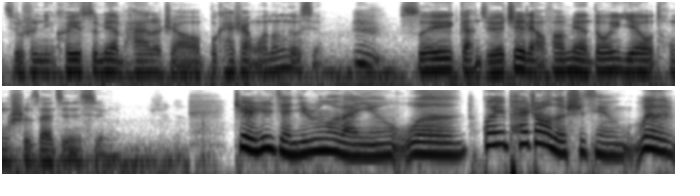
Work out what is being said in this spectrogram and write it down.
就是你可以随便拍了，只要不开闪光灯就行。嗯，所以感觉这两方面都也有同时在进行。这也是剪辑中的婉莹。我关于拍照的事情，为了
